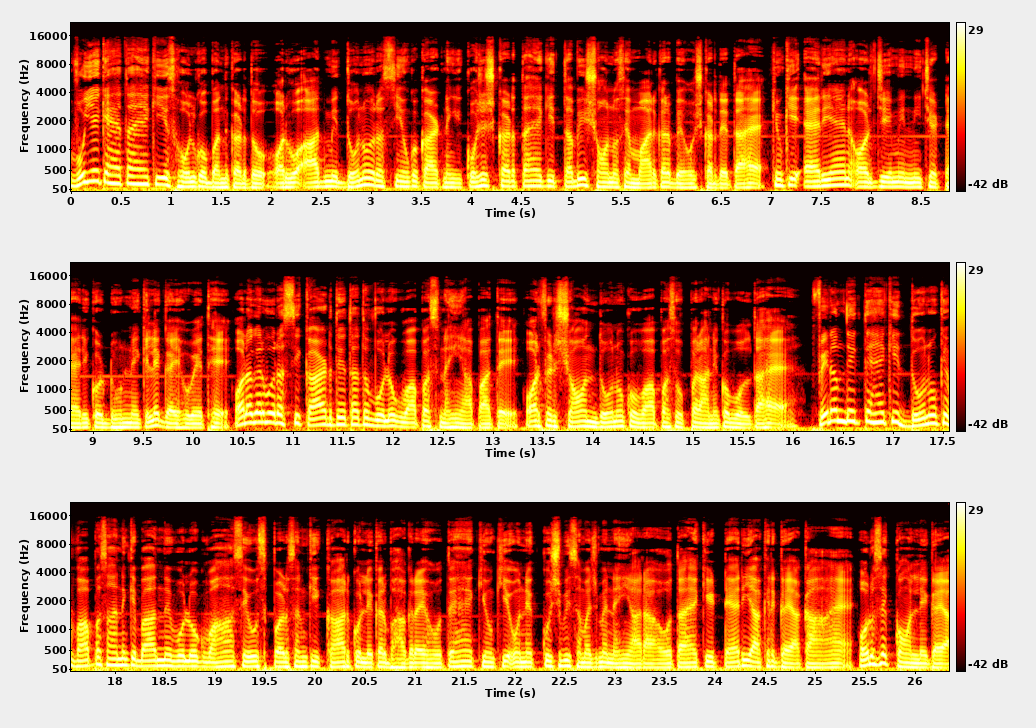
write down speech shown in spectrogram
वो ये कहता है कि इस होल को बंद कर दो, और वो आदमी दोनों रस्सियों को काटने की कोशिश करता है कि तभी शॉन उसे मारकर बेहोश कर देता है, क्योंकि एरियन और जेमी नीचे टेरी को ढूँढने के लिए गए हुए थे। और अगर वो रस्सी काट देता तो वो लोग वापस नहीं आ पाते, और फिर शॉन दोनों को वापस ऊपर आने को बोलता है। फिर हम देखते हैं कि दोनों के वापस आने के बाद में वो लोग वहाँ से उस पर्सन की कार को लेकर भाग रहे होते हैं, क्योंकि उन्हें कुछ भी समझ में नहीं आ रहा होता है कि टेरी आखिर गया कहाँ है और उसे कौन ले गया।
